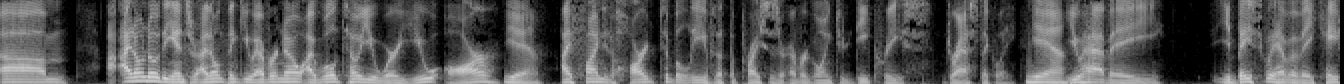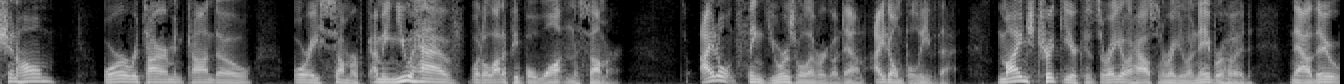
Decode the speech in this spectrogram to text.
Um, I I don't know the answer. I don't think you ever know. I will tell you where you are. yeah, I find it hard to believe that the prices are ever going to decrease drastically. yeah, You have a, you basically have a vacation home or a retirement condo or a summer. I mean, you have what a lot of people want in the summer. So I don't think yours will ever go down. I don't believe that. Mine's trickier because it's a regular house in a regular neighborhood. Now there,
